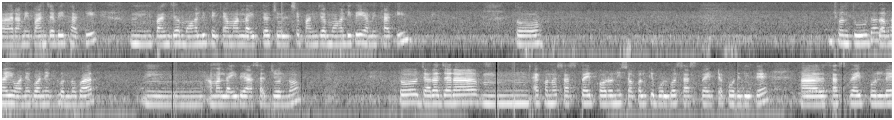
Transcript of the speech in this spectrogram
আর আমি পাঞ্জাবেই থাকি। পাঞ্জাব মহালি থেকে আমার লাইভটা চলছে। পাঞ্জাব মহালিতেই আমি থাকি। তো সন্তু দাদা ভাই অনেক অনেক ধন্যবাদ আমার লাইভে আসার জন্য। তো যারা যারা এখনও সাবস্ক্রাইব করনি, সকলকে বলব সাবস্ক্রাইবটা করে দিতে। আর সাবস্ক্রাইব করলে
